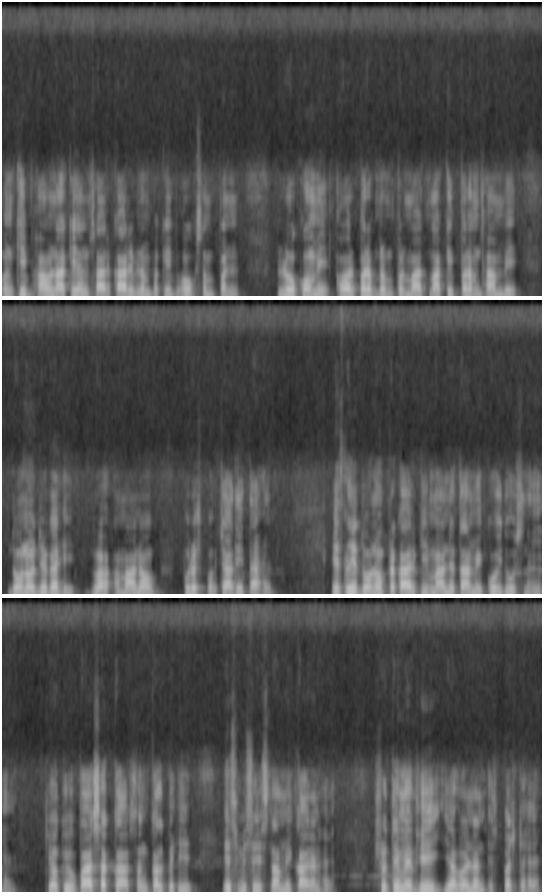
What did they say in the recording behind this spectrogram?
उनकी भावना के अनुसार कार्य ब्रह्म के भोग संपन्न लोकों में और परब्रह्म परमात्मा के परम धाम में दोनों जगह ही वह अमानव पुरुष पहुँचा देता है। इसलिए दोनों प्रकार की मान्यता में कोई दोष नहीं है, क्योंकि उपासक का संकल्प ही इस विशेषता में कारण है। श्रुति में भी यह वर्णन स्पष्ट है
